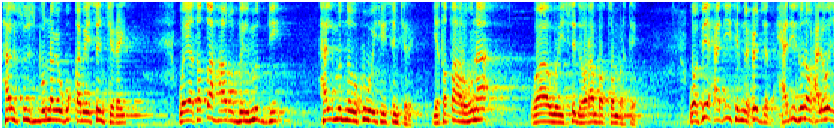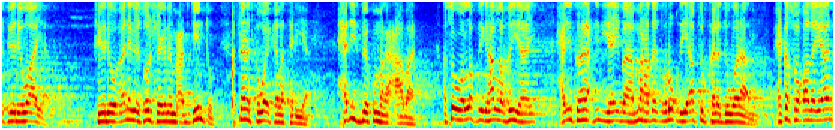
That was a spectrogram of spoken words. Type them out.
hal suus buu ku qabaysan jiray. Wayataaharu bilmuddi hal mudna wuu ku weysaysan jiray yataaharu huna waa weysadii horaan baad soo marteen wa fii xadiii ibni xujr xadiiuna waxa loo fii riwaaya anagay soo sheegnay muxadiiintu sanadka way kala tariyaan xadii bay ku magacaabaan asagoo lafdiga hal lafdi yahay xadiiku hal xadiid yahay baa mar hadday duruqdii abtur kala duwanaado waxay ka soo qadayaan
